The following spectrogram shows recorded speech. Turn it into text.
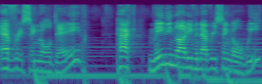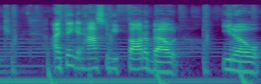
every single day. Heck, maybe not even every single week. I think it has to be thought about, you know,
